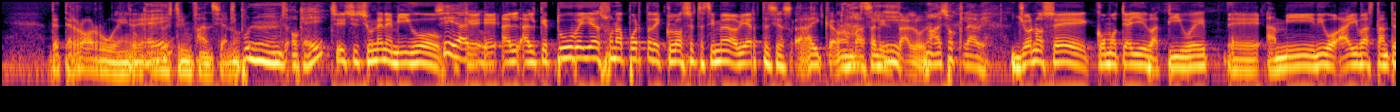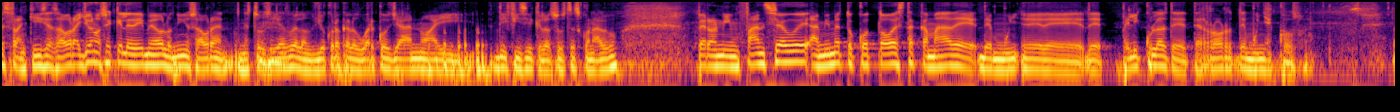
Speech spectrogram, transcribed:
de terror, güey, de- Ok. en nuestra infancia, ¿no? Un- ok. Sí, sí, sí, un enemigo Sí, que, algo. eh, al, al que tú veías una puerta de closet así medio abierta y decías, ay, cabrón, va Ah, a salir sí. tal, güey. No, eso es clave. Yo no sé cómo te ha ido a ti, güey. Eh, a mí, digo, hay bastantes franquicias ahora. Yo no sé qué le dé miedo a los niños ahora en, en estos días, güey. Yo creo que a los huercos ya no hay difícil que los asustes con algo. Pero en mi infancia, güey, a mí me tocó toda esta camada de, de de- de- de películas de terror de muñecos, güey.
